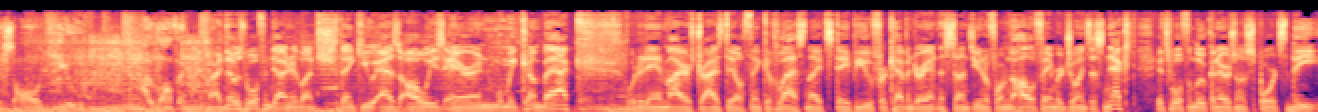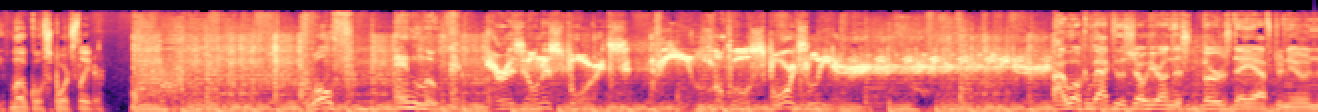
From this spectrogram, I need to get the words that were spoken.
is all you. I love it. All right, that was Wolfing Down Your Lunch. Thank you, as always, Aaron. When we come back, what did Ann Myers Drysdale think of last night's debut for Kevin Durant in his Suns uniform? The Hall of Famer joins us next. It's Wolf and Luke on Arizona Sports, the local sports leader. Wolf and Luke, Arizona Sports, the local sports leader. Hi, welcome back to the show here on this Thursday afternoon.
